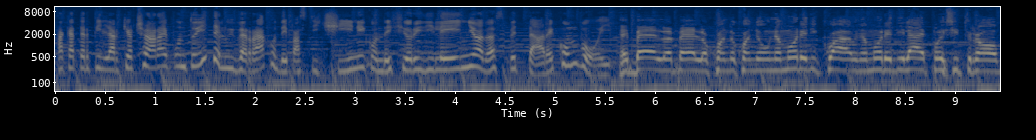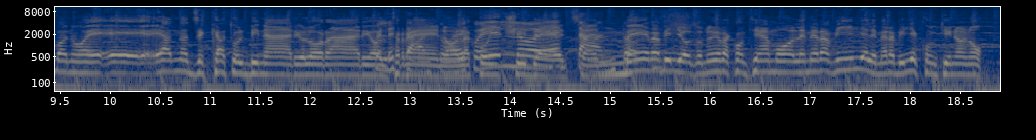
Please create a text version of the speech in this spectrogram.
a caterpillar.it e lui verrà con dei pasticcini, con dei fiori di legno ad aspettare con voi. È bello, è bello quando, quando un amore di qua, un amore di là e poi si trovano e, e- e hanno azzeccato il binario, l'orario, Quello il è treno, tanto, eh, la è coincidenza. tanto. meraviglioso. Noi raccontiamo le meraviglie, le meraviglie continuano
